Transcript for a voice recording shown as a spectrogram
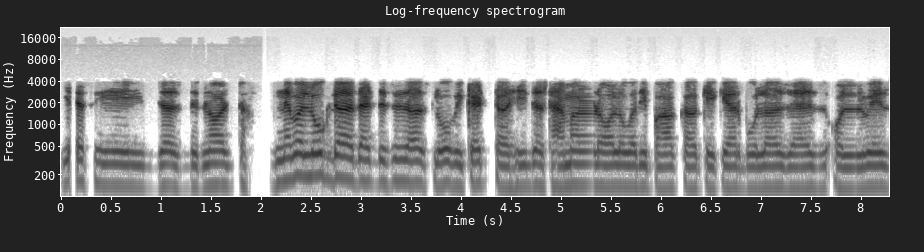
Yes, he just did not, never looked uh, that this is a slow wicket. Uh, he just hammered all over the park. Uh, KKR bowlers, as always,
